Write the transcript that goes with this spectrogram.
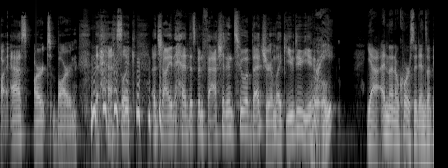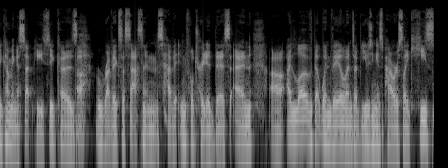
ass art barn that has like a giant head that's been fashioned into a bedroom. Like you do you. Right. Yeah, and then of course it ends up becoming a set piece because uh. Revok's assassins have infiltrated this, and uh, I love that when Vale ends up using his powers, like he's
